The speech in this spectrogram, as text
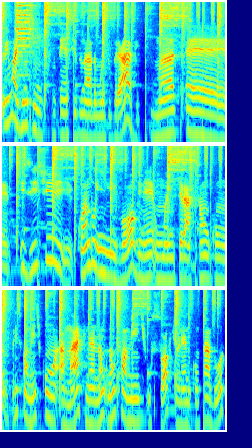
Eu imagino que não, tenha sido nada muito grave, mas é, existe quando envolve né, uma interação com, principalmente com a máquina, não, não somente o software né, no computador,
